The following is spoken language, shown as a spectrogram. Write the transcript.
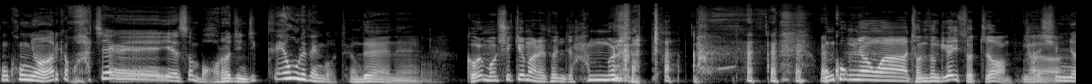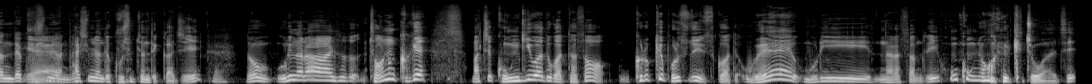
홍콩 영화가 이렇게 화제에서 멀어진 지 꽤 오래된 것 같아요. 네네. 그걸 뭐 쉽게 말해서 이제 한물 같다. 홍콩 영화 전성기가 있었죠. 80년대, 90년대. 예, 80년대, 90년대까지. 네. 너 우리나라에서도 저는 그게 마치 공기와도 같아서 그렇게 볼 수도 있을 것 같아요. 왜 우리나라 사람들이 홍콩 영화를 이렇게 좋아하지?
